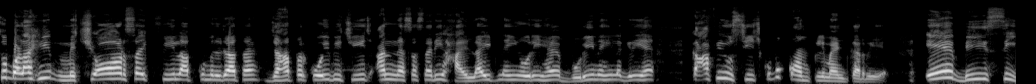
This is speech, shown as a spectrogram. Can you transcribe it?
तो बड़ा ही मेच्योर सा एक फील आपको मिल जाता है, जहाँ पर कोई भी चीज़ अननेसेसरी हाईलाइट नहीं हो रही है, बुरी नहीं लग रही है, काफ़ी उस चीज़ को वो कॉम्प्लीमेंट कर रही है। ए बी सी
